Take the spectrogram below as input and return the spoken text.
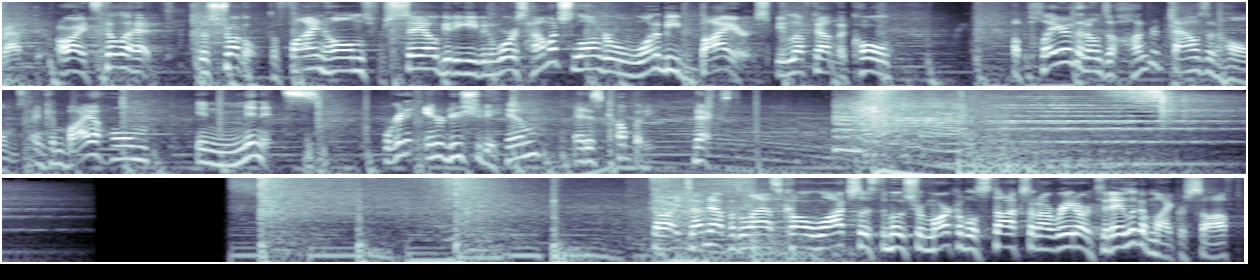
Raptor. All right, still ahead. The struggle to find homes for sale getting even worse. How much longer will want to be buyers be left out in the cold a player that owns 100,000 homes and can buy a home in minutes. We're going to introduce you to him and his company next. All right, time now for the last call watch list. The most remarkable stocks on our radar today. Look at Microsoft,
